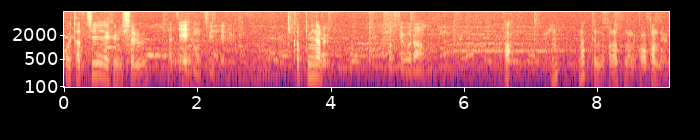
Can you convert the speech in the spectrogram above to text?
これタッチ AF にしてる？8F もついてる。勝手になる？押してごらんあん？なってんのかな？ってないのかわかんないな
